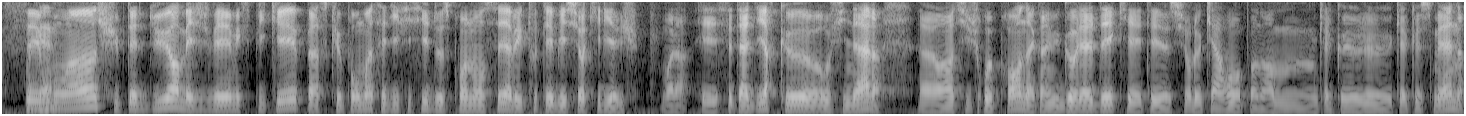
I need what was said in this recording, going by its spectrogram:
C'est moi, je suis peut-être dur, mais je vais m'expliquer parce que pour moi c'est difficile de se prononcer avec toutes les blessures qu'il y a eu. Voilà. Et c'est-à-dire que au final, euh, si je reprends, on a quand même eu Goladé qui a été sur le carreau pendant quelques, quelques semaines,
